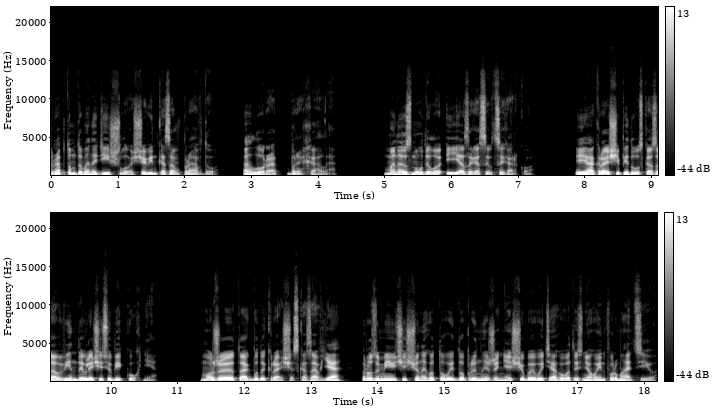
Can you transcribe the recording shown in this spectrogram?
Раптом до мене дійшло, що він казав правду, а Лора брехала. Мене знудило, і я загасив цигарку. Я краще піду, сказав він, дивлячись у бік кухні. Може, так буде краще, сказав я, розуміючи, що не готовий до приниження, щоби витягувати з нього інформацію,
